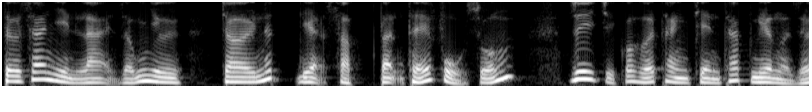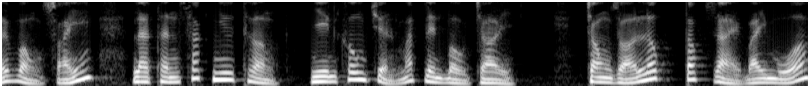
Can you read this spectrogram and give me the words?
Từ xa nhìn lại giống như trời nứt địa sập tận thế phủ xuống. Duy chỉ có hứa thanh trên tháp nghiêng ở dưới vòng xoáy là thần sắc như thường, nhìn không chuyển mắt lên bầu trời. Trong gió lốc, tóc dài bay múa,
